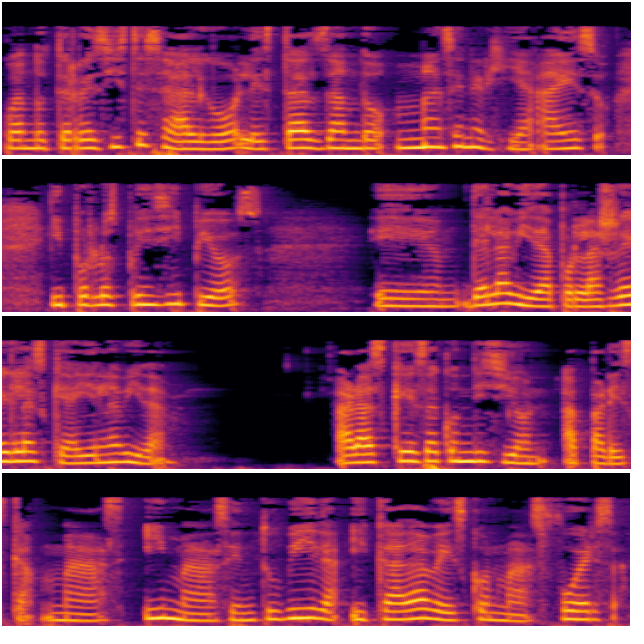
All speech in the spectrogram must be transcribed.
Cuando te resistes a algo, le estás dando más energía a eso. Y por los principios eh, de la vida, por las reglas que hay en la vida, harás que esa condición aparezca más y más en tu vida y cada vez con más fuerza.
